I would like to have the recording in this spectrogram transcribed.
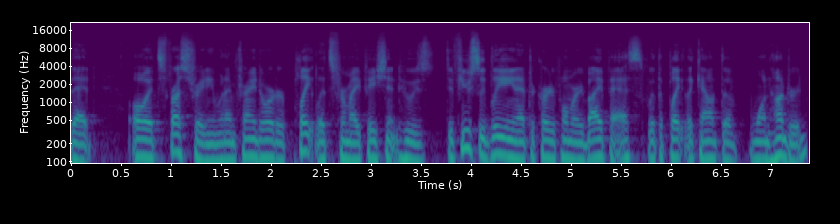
that oh, it's frustrating when I'm trying to order platelets for my patient who's diffusely bleeding after cardiopulmonary bypass with a platelet count of 100,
